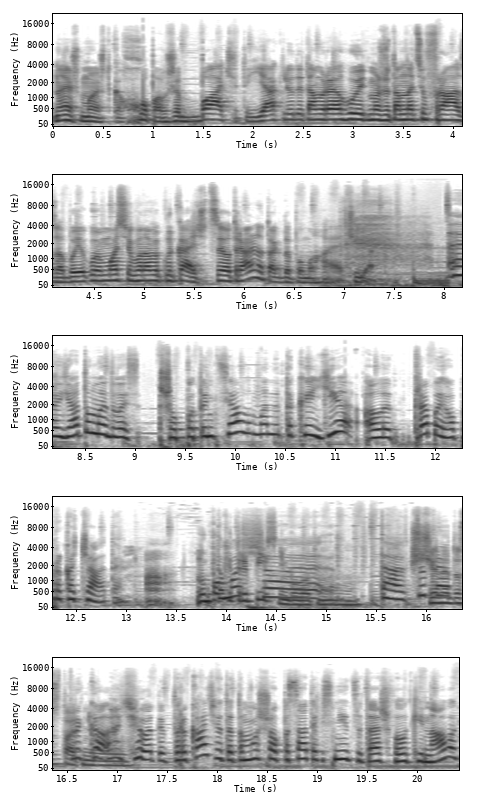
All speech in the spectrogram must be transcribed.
знаєш, можеш така хопа вже бачити, як люди там реагують, може там на цю фразу, або яку емоцію вона викликає. Чи це от реально так допомагає? Чи як? Е, я думаю, дивись, що потенціал у мене такий є, але треба його прокачати. А ну поки Тому три що, пісні було, тому Так, Ще недостатньо. прокачувати, прокачувати, тому що писати пісні це теж великий навик,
